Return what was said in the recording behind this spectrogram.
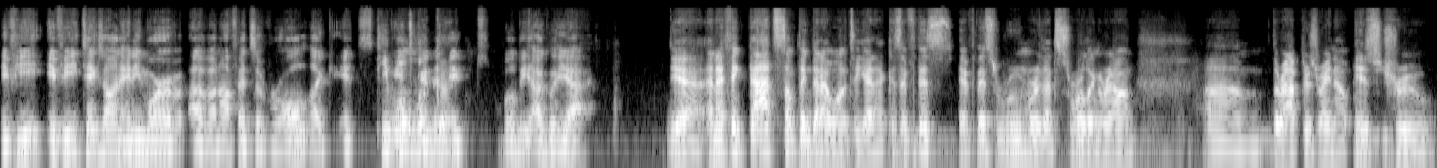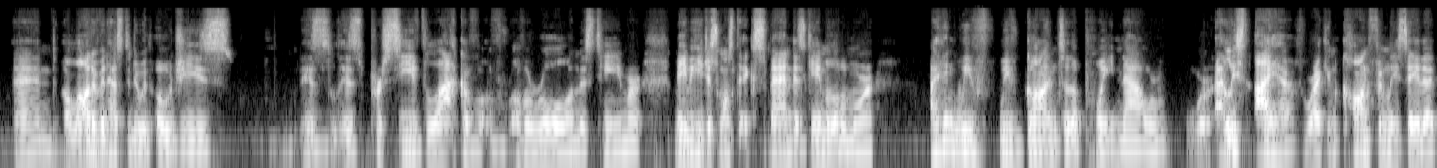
if he if he takes on any more of, of an offensive role, like it's he won't it's look gonna, good. It will be ugly. Yeah. Yeah, and I think that's something that I wanted to get at because if this if this rumor that's swirling around um, the Raptors right now is true, and a lot of it has to do with OG's his his perceived lack of, of, of a role on this team, or maybe he just wants to expand his game a little more. I think we've we've gotten to the point now where, where at least I have where I can confidently say that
